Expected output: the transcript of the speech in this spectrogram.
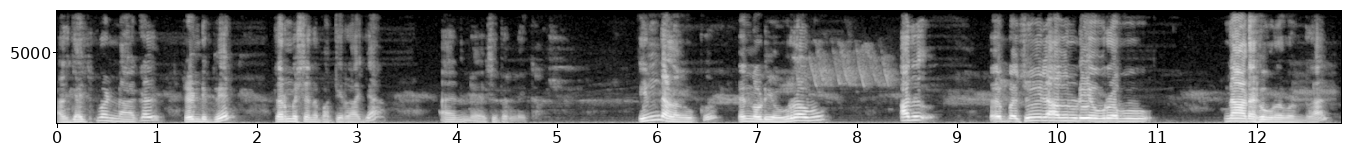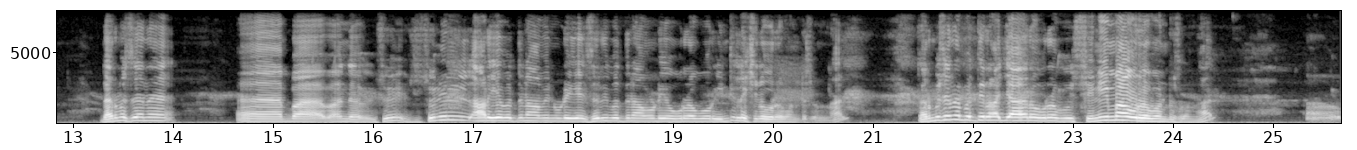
அது ஜட்ஜ் பண்ணாக்கள் ரெண்டு பேர் தர்மசேன பத்திராஜா அண்ட் சித்திரலேகா இந்த அளவுக்கு எங்களுடைய உறவு அது இப்போ சுனிலாவினுடைய உறவு நாடக உறவு என்றால் தர்மசேன அந்த சு- சுனில் ஆரியபத்னாவினுடைய சிறிபத்னாவுடைய உறவு ஒரு இன்டலெக்சுவல் உறவு என்று சொன்னால் தர்மசேன பத்திராஜார உறவு சினிமா உறவு என்று சொன்னால் அஹ்,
